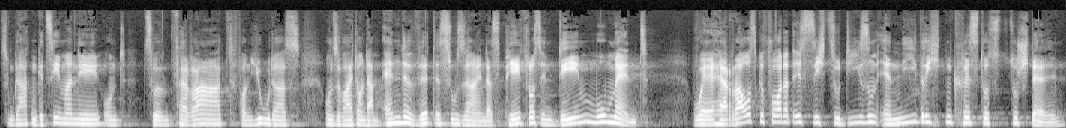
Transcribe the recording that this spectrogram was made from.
zum Garten Gethsemane und zum Verrat von Judas und so weiter. Und am Ende wird es so sein, dass Petrus in dem Moment, wo er herausgefordert ist, sich zu diesem erniedrigten Christus zu stellen,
